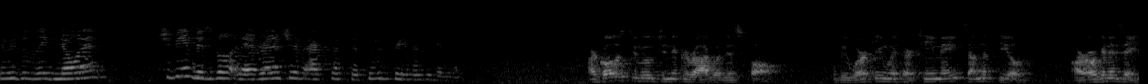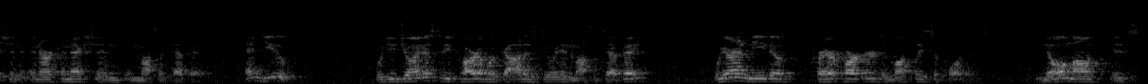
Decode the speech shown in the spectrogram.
And we believe no one should be invisible and everyone should have access to food, freedom, and forgiveness. Our goal is to move to Nicaragua this fall. We'll be working with our teammates on the field, our organization, and our connections in Masatepe. And you. Would you join us to be part of what God is doing in Masatepe? We are in need of prayer partners and monthly supporters. No amount is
